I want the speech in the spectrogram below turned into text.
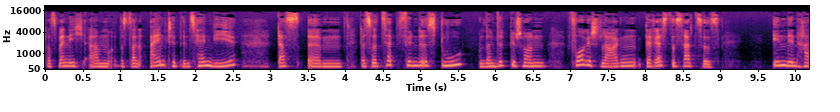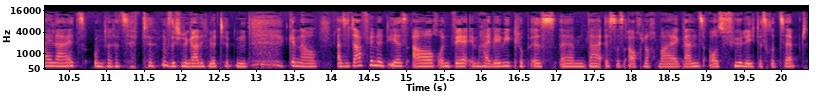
dass wenn ich ähm, das dann eintippe ins Handy, dass ähm, das Rezept findest du und dann wird mir schon vorgeschlagen der Rest des Satzes in den Highlights unter Rezepte. Muss ich schon gar nicht mehr tippen. Genau. Also da findet ihr es auch. Und wer im High Baby Club ist, ähm, da ist es auch nochmal ganz ausführlich, das Rezept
